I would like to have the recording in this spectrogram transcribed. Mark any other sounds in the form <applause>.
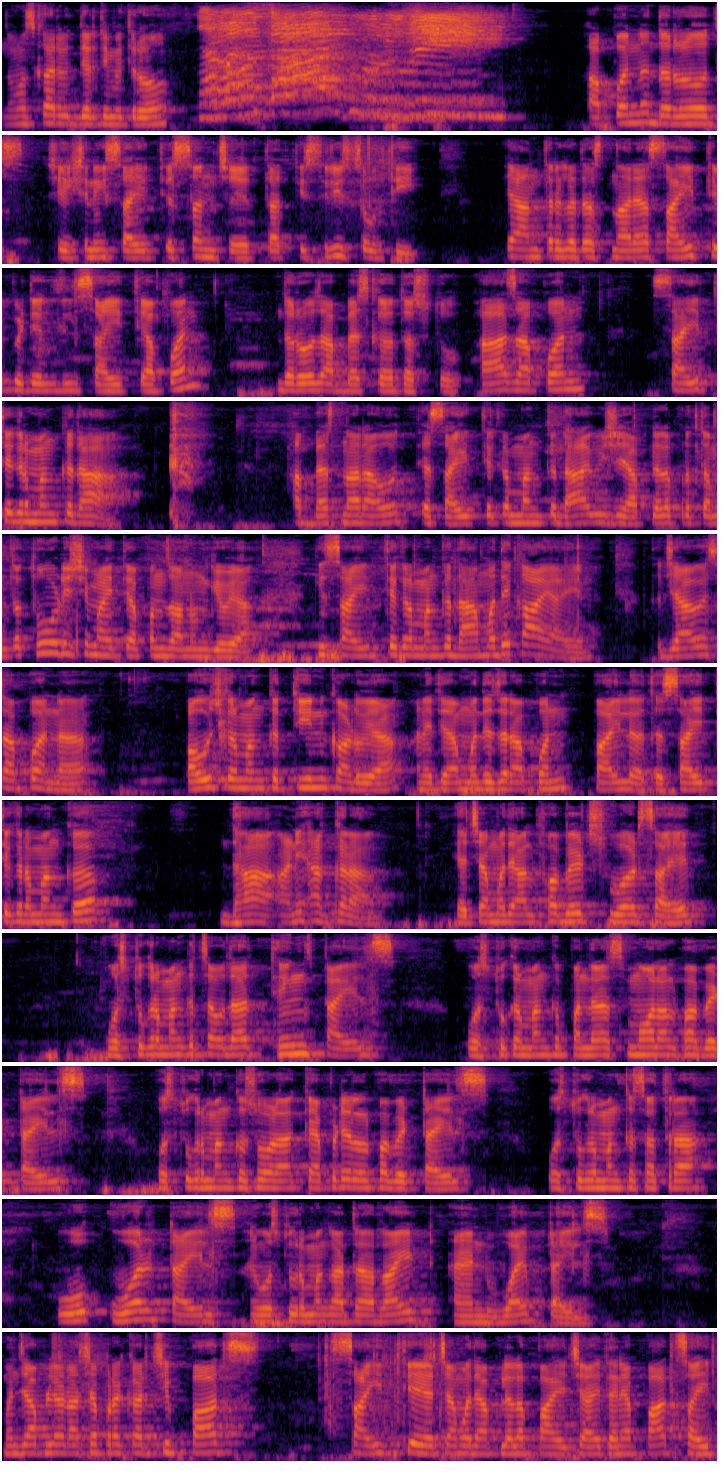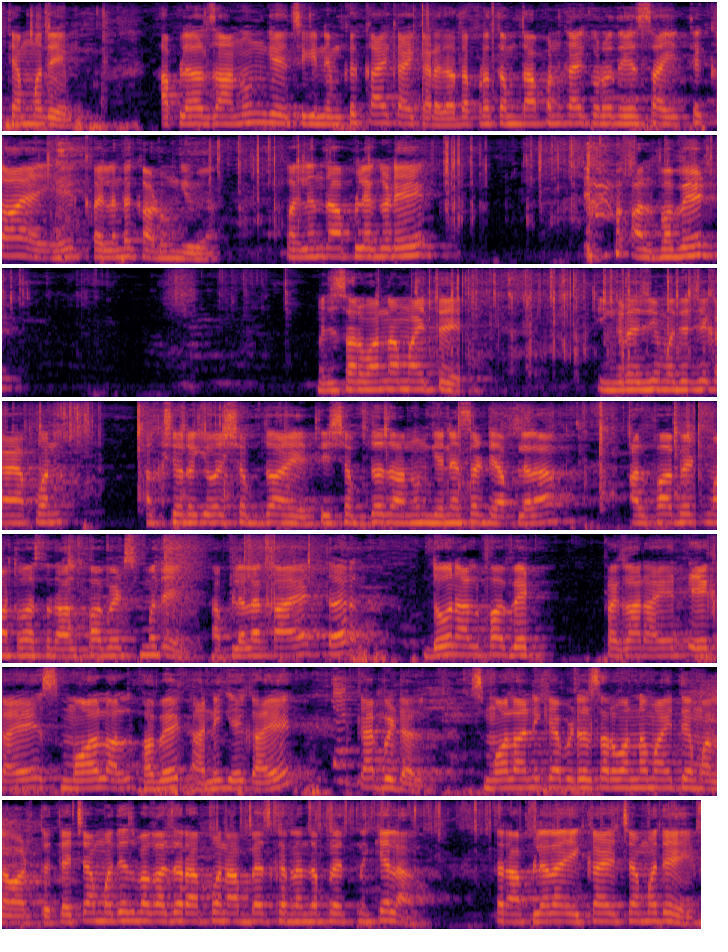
नमस्कार विद्यार्थी मित्र. आपण दररोज शैक्षणिक साहित्य संच इयत्ता तिसरी चौथी या अंतर्गत असणाऱ्या साहित्य पेठेतील साहित्य आपण दररोज अभ्यास करत असतो. आज आपण साहित्य क्रमांक दहा <coughs> अभ्यासणार आहोत. त्या साहित्य क्रमांक दहा विषयी आपल्याला प्रथमतः थोडीशी माहिती आपण जाणून घेऊया की साहित्य क्रमांक दहामध्ये काय आहे. तर ज्यावेळेस आपण पाऊच क्रमांक तीन काढूया आणि त्यामध्ये जर आपण पाहिलं तर साहित्य क्रमांक दहा आणि अकरा याच्यामध्ये अल्फाबेट्स वर्ड्स आहेत. वस्तू क्रमांक चौदा थिंग्स टाईल्स वस्तू क्रमांक पंधरा स्मॉल अल्फाबेट टाईल्स वस्तू क्रमांक सोळा कॅपिटल अल्फाबेट टाईल्स वस्तू क्रमांक सतरा वो वर टाईल्स आणि वस्तू क्रमांक आता राईट अँड वाईप टाईल्स म्हणजे आपल्याला अशा प्रकारची पाच साहित्य याच्यामध्ये आपल्याला पाहायचे आहेत. आणि या पाच साहित्यामध्ये आपल्याला जाणून घ्यायचं की नेमकं काय काय करायचं. आता प्रथमतः आपण काय करू हे साहित्य काय आहे हे पहिल्यांदा काढून घेऊया. पहिल्यांदा आपल्याकडे अल्फाबेट म्हणजे सर्वांना माहीत आहे इंग्रजीमध्ये जे काय आपण अक्षरं किंवा शब्द आहेत ते शब्द जाणून घेण्यासाठी आपल्याला अल्फाबेट महत्त्वाचं असतात. अल्फाबेट्समध्ये आपल्याला काय तर दोन अल्फाबेट प्रकार आहेत. एक आहे स्मॉल अल्फाबेट आणि एक आहे कॅपिटल स्मॉल आणि कॅपिटल सर्वांना माहिती आहे मला वाटतं. त्याच्यामध्येच बघा जर आपण अभ्यास करण्याचा प्रयत्न केला तर आपल्याला एका याच्यामध्ये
